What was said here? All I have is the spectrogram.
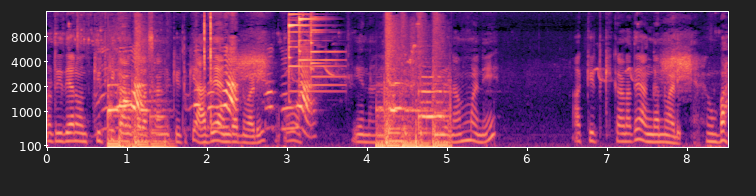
ನೋಡ್ರಿ ಇದೇನೋ ಒಂದು ಕಿಟಕಿ ಕಾಣ್ತಲ್ಲ ಸಣ್ಣ ಕಿಟಕಿ ಅದೇ ಅಂಗನವಾಡಿ. ಏನು ಇದು ನಮ್ಮ ಮನೆ ಆ ಕಿಟಕಿ ಕಾಣೋದೇ ಅಂಗನವಾಡಿ. ಹ್ಞೂ ಬಾ.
